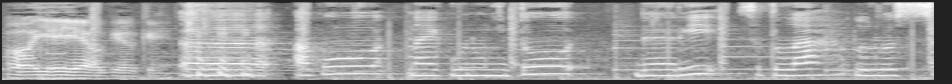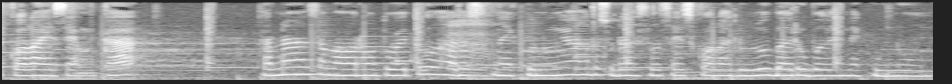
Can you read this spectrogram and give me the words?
Oh iya iya, oke oke. Eh, aku naik gunung itu dari setelah lulus sekolah SMK karena sama orang tua itu harus Hmm. naik gunungnya harus sudah selesai sekolah dulu baru boleh naik gunung.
